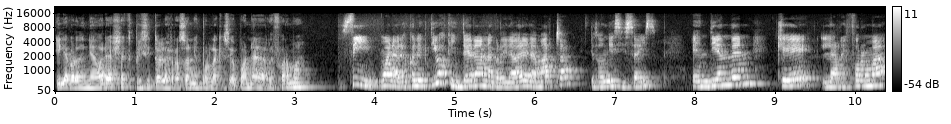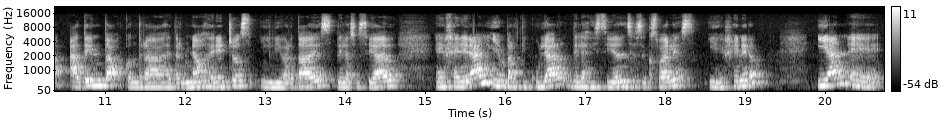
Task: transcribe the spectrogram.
¿Y la coordinadora ya explicitó las razones por las que se opone a la reforma? Sí, bueno, los colectivos que integran la coordinadora de la marcha, que son 16, entienden que la reforma atenta contra determinados derechos y libertades de la sociedad en general y en particular de las disidencias sexuales y de género, y han eh,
